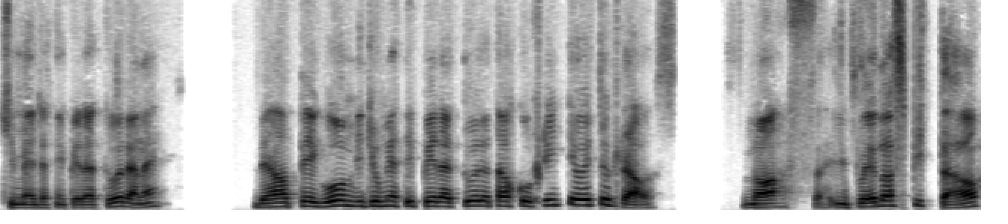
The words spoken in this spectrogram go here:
que mede a temperatura, né? Daí ela pegou, mediu minha temperatura, eu tava com 38 graus. Nossa, em pleno hospital.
